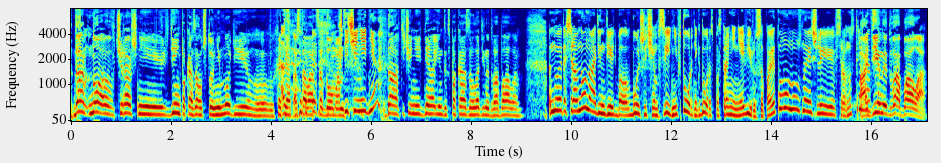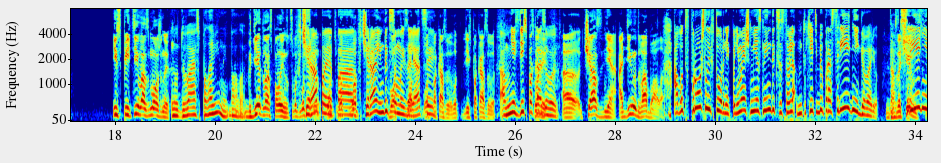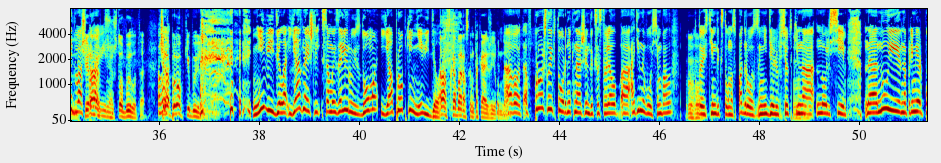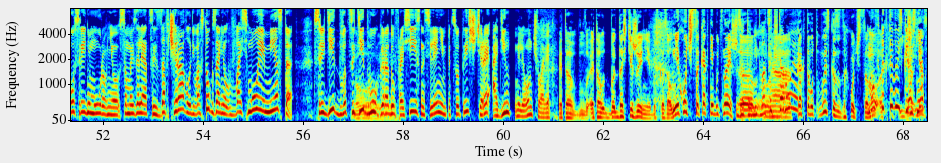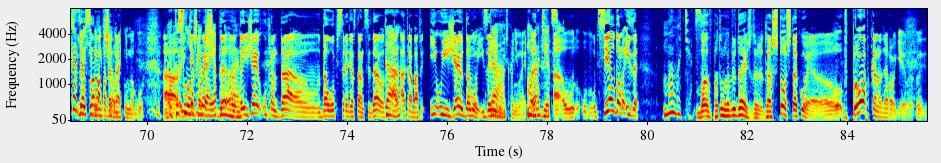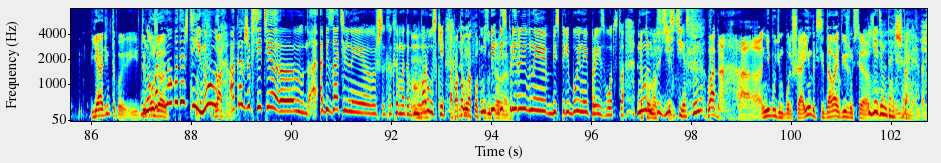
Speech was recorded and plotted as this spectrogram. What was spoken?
Да, но вчерашний день показал, что немногие э, хотят А- оставаться дома. В течение дня? Да, в течение дня индекс показывал 1,2 балла. Но это все равно на 1,9 баллов больше, чем в средний вторник до распространения вируса. Поэтому, ну, знаешь ли, все равно стремятся. 1,2 балла из пяти возможных. Ну, два с половиной балла. Где два с половиной? Вот- Вчера, вот- по, вот- по- вот- вчера индекс вот- самоизоляции. Вот, вот показываю, вот здесь показываю. А мне здесь показывают. Смотри, а, час дня 1,2 балла. А вот в прошлый вторник, понимаешь, местный индекс составлял... Ну, так я тебе про средний говорю. Да зачем? Средний два с Вчера половиной. что было-то? Вчера Вот. пробки были. Не видела. Я, знаешь ли, самоизолируюсь дома, я пробки не видела. А с Хабаровском такая же ерунда. А вот в прошлый вторник наш индекс составлял а, 1,8 баллов. То есть индекс-то у нас подрос за неделю все-таки на 0,7. А, Ну и, например, по среднему уровню самоизоляции за вчера Владивосток занял восьмое место среди 22 Ой. городов России с населением 500 тысяч-1 миллион человек. Это, это достижение, я бы сказал. Мне хочется как-нибудь, знаешь... Зато э, не 22-е. а, Как-то вот высказаться хочется. Ну, но так ты выскажись, я, не я- отказывай Я себе слова ни в чем. подобрать не могу. Это сложно, понимаешь, да, я до- понимаю. доезжаю утром до, э, до офиса радиостанции, да, вот, а- отрабатываю, и уезжаю домой, изолируюсь, Так, понимаешь. Да? молодец. А, вот- сел дома и... Молодец. Потом наблюдаешь, да, да что ж такое, э, пробка на дороге. Я один такой, и ты ну, тоже... под- ну, подожди, ну, Ладно. а как же все те э, обязательные, э, как там это Мгм. по-русски? А потом находку бе- закрывают. Бесперерывные, бесперебойные производства. Это у Ну, нас все. естественно. Ладно, а, не будем больше о индексе, давай движемся... Едем дальше. Далее, да.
